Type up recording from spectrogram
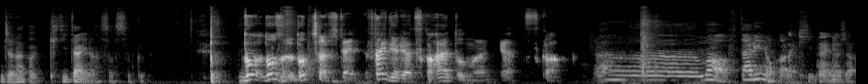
じゃあなんか聞きたいな、早速。どどうする？どっちから聞きたい？二人でやるやつか、ハヤトのやつか。あー、まあ、二人のから聞きたいな、じゃあ。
